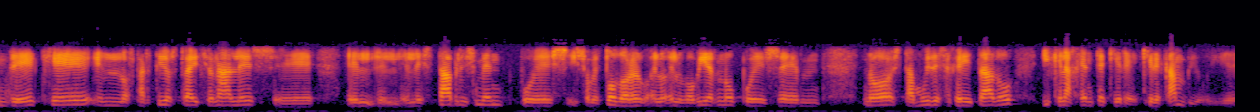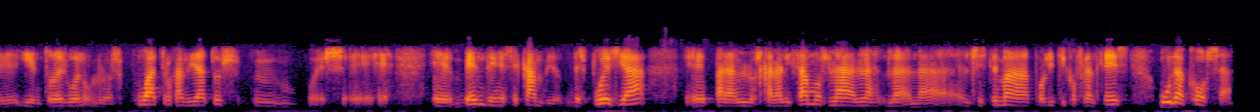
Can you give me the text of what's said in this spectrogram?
de que los partidos tradicionales eh, el, establishment pues y sobre todo el, el gobierno pues eh, no está muy desacreditado y que la gente quiere quiere cambio. Y, eh, entonces bueno los cuatro candidatos mm, pues eh, eh, venden ese cambio. Después ya eh, para los que analizamos la, la, la, el sistema político francés una cosa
